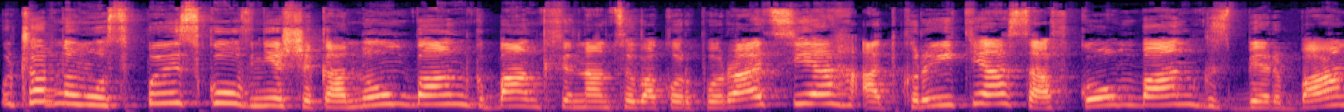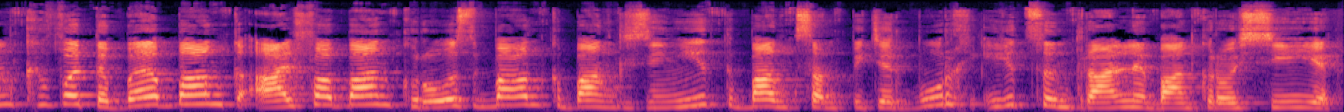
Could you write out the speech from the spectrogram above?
У чорному списку Внішекономбанк, Банк Фінансова корпорація, Откриття, Савкомбанк, Збірбанк, ВТБ Банк, Альфа-Банк, Росбанк, Банк Зеніт, Банк Санкт-Петербург і Центральний банк Росії.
